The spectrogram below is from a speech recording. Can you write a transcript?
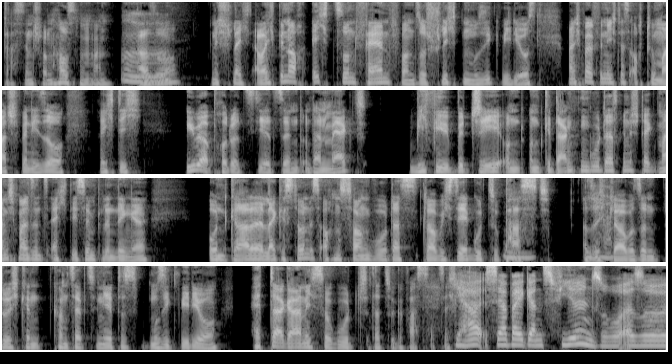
Das sind schon Hausnummern. Mhm. Also nicht schlecht. Aber ich bin auch echt so ein Fan von so schlichten Musikvideos. Manchmal finde ich das auch too much, wenn die so richtig überproduziert sind und dann merkt wie viel Budget und, und Gedankengut da drin steckt. Manchmal sind es echt die simplen Dinge. Und gerade Like a Stone ist auch ein Song, wo das, glaube ich, sehr gut zu passt. Mhm. Also ja. ich glaube, so ein durchkonzeptioniertes Musikvideo hätte da gar nicht so gut dazu gepasst tatsächlich. Ja, ist ja bei ganz vielen so. Also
